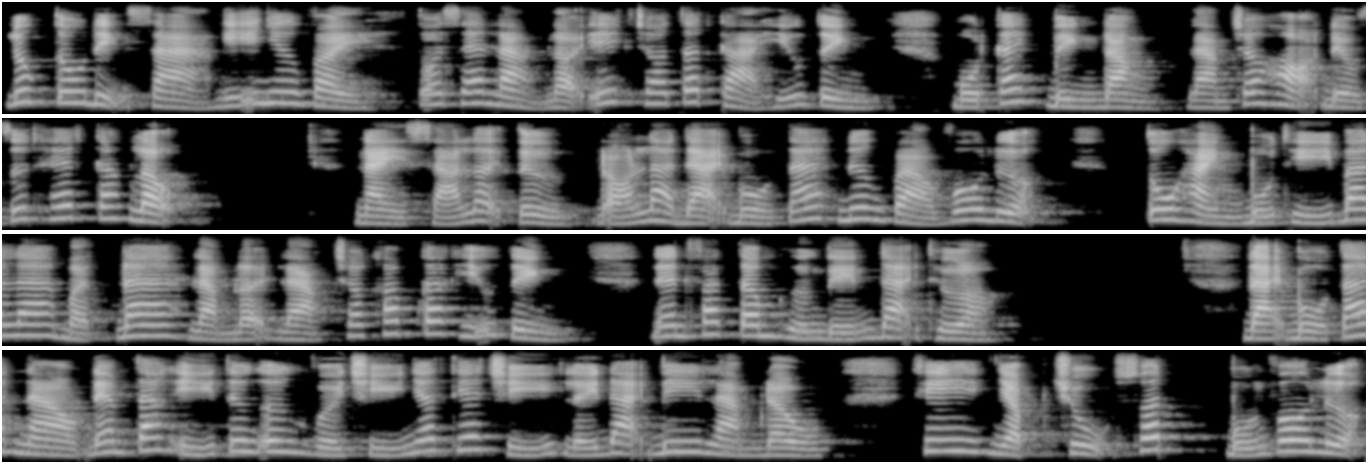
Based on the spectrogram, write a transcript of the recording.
Lúc tu định xả nghĩ như vậy, tôi sẽ làm lợi ích cho tất cả hữu tình, một cách bình đẳng làm cho họ đều dứt hết các lậu. Này xá lợi tử, đó là Đại Bồ Tát nương vào vô lượng, tu hành bố thí ba la mật đa làm lợi lạc cho khắp các hữu tình, nên phát tâm hướng đến Đại Thừa. Đại Bồ Tát nào đem tác ý tương ưng với trí nhất thiết trí lấy đại bi làm đầu, khi nhập trụ xuất bốn vô lượng,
